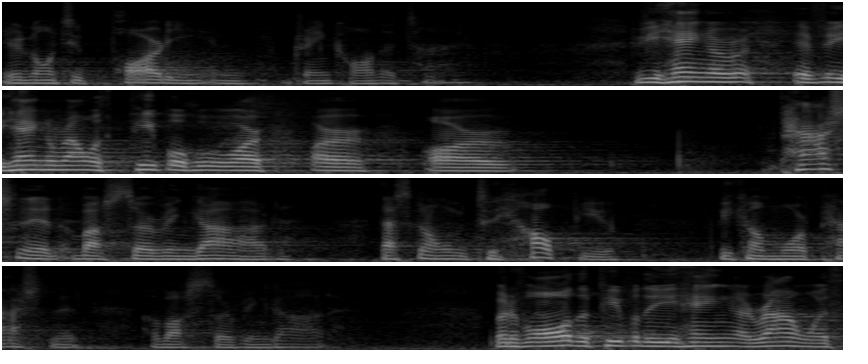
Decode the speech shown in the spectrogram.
You're going to party and drink all the time. If you hang, if you hang around with people who are, are, are passionate about serving God, that's going to help you become more passionate about serving God. But if all the people that you hang around with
